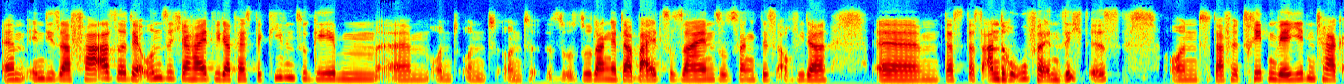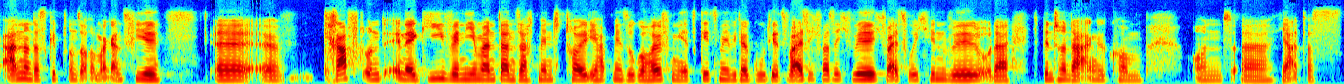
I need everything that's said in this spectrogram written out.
ähm, in dieser Phase der Unsicherheit wieder Perspektiven zu geben ähm, und, und, und so, so lange dabei zu sein, sozusagen bis auch wieder ähm, das, das andere Ufer in Sicht ist. Und dafür treten wir jeden Tag an und das gibt uns auch immer ganz viel äh, äh, Kraft und Energie, wenn jemand dann sagt, Mensch, toll, ihr habt mir so geholfen, jetzt geht es mir wieder gut, jetzt weiß ich, was ich will, ich weiß, wo ich hin will oder ich bin schon da angekommen. Und äh, ja, das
